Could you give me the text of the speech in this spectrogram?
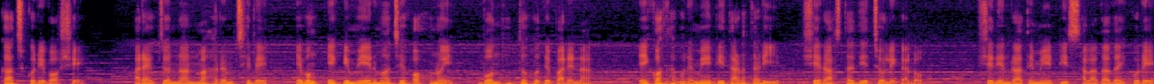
কাজ করে বসে। আর একজন নান মাহারম ছেলে এবং একটি মেয়ের মাঝে কখনোই বন্ধুত্ব হতে পারে না। এই কথা বলে মেয়েটি তাড়াতাড়ি সে রাস্তা দিয়ে চলে গেল। সেদিন রাতে মেয়েটি সালাদ আদায় করে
